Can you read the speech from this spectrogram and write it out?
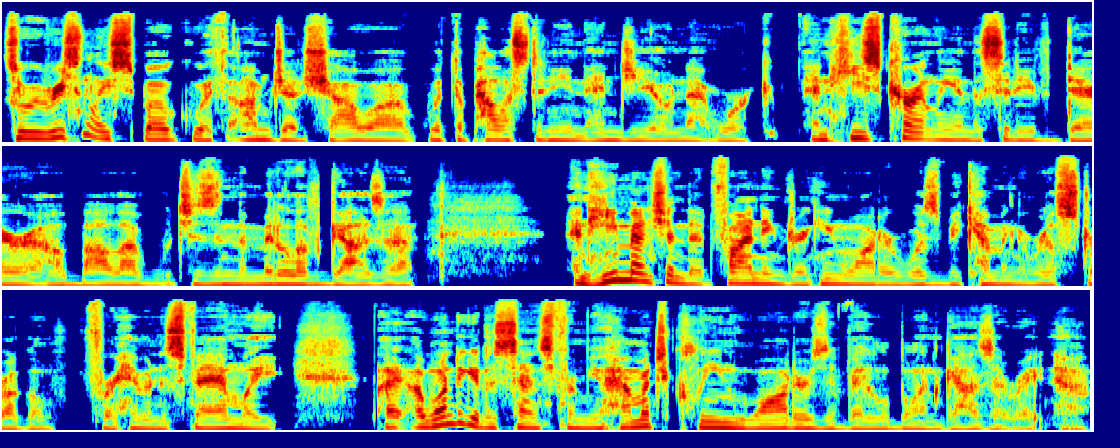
So we recently spoke with Amjad Shawa with the Palestinian NGO Network, and he's currently in the city of Deir al Balah, which is in the middle of Gaza. And he mentioned that finding drinking water was becoming a real struggle for him and his family. I, I wanted to get a sense from you how much clean water is available in Gaza right now.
